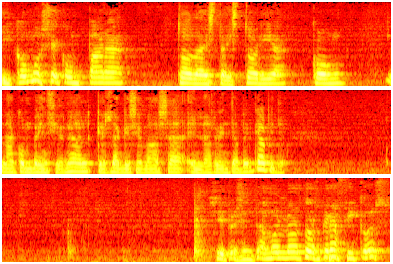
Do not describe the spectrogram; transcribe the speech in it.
¿y cómo se compara toda esta historia con la convencional, que es la que se basa en la renta per cápita? Si presentamos los dos gráficos,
